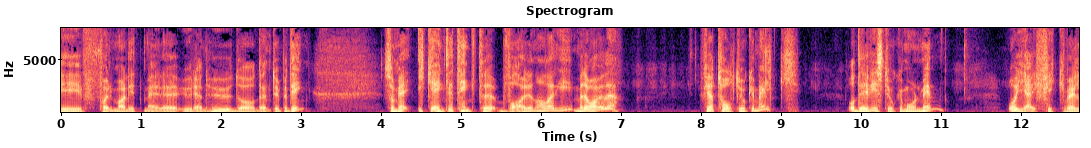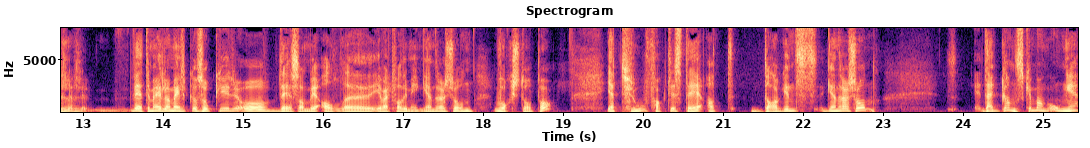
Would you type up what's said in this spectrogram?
I form av litt mer uren hud og den type ting. Som jeg ikke egentlig tenkte var en allergi, men det var jo det. For jeg tålte jo ikke melk. Og det visste jo ikke moren min. Og jeg fikk vel hvetemel og melk og sukker og det som vi alle, i hvert fall i min generasjon, vokste opp på. Jeg tror faktisk det at dagens generasjon det er ganske mange unge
